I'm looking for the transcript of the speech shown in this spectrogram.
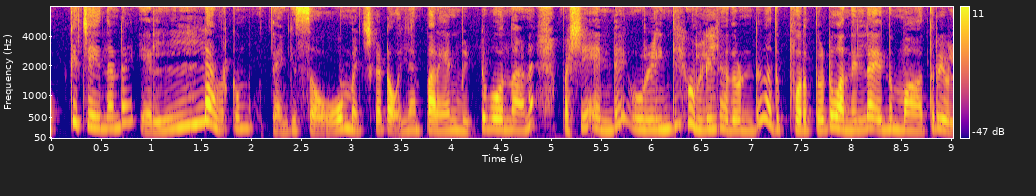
ഒക്കെ ചെയ്യുന്നുണ്ട്. എല്ലാവർക്കും താങ്ക് സോ മച്ച് കേട്ടോ. ഞാൻ പറയാൻ വിട്ടുപോകുന്നതാണ്. പക്ഷേ എന്റെ ഉള്ളിന്റെ ഉള്ളിൽ അതുണ്ട്. അത് പുറത്തോട്ട് വന്നില്ല എന്ന് മാത്രമേ ഉള്ളൂ.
